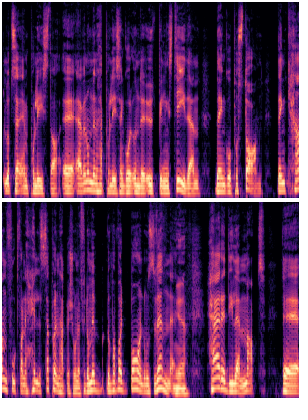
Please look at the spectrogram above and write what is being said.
låt säga en polis då, eh, även om den här polisen går under utbildningstiden, den går på stan, den kan fortfarande hälsa på den här personen för de, är, de har varit barndomsvänner. Yeah. Här är dilemmat. Eh,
